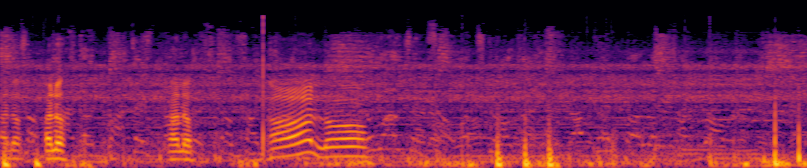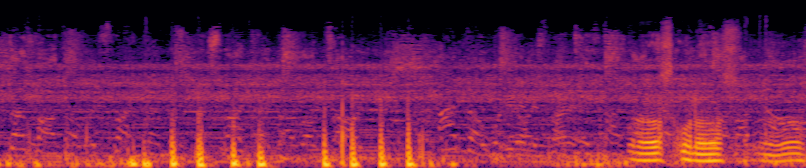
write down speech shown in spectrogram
Aló, aló, aló. Aló. Uno, dos, uno, dos, uno, dos.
